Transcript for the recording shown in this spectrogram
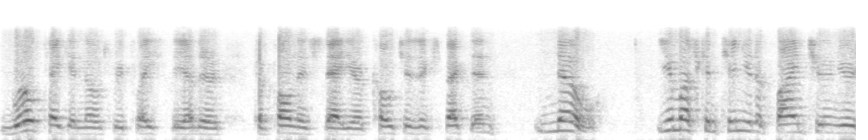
will taking notes replace the other components that your coach is expecting no. You must continue to fine tune your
